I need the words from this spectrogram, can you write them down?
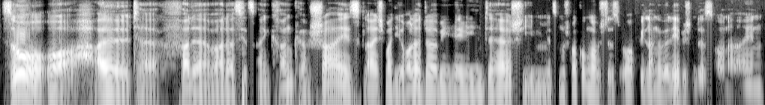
So, oh, alter Vater, war das jetzt ein kranker Scheiß. Gleich mal die Roller Derby Haley hinterher schieben. Jetzt muss ich mal gucken, ob ich das überhaupt, wie lange überlebe ich denn das? Oh nein,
